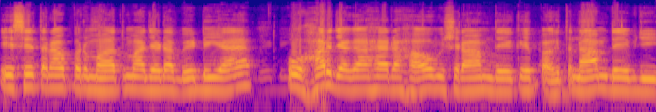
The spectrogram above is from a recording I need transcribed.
ਇਸੇ ਤਰ੍ਹਾਂ ਪਰਮਾਤਮਾ ਜਿਹੜਾ ਬੇਡੀ ਹੈ, ਉਹ ਹਰ ਜਗ੍ਹਾ ਹੈ। ਰਹਾਓ ਵਿਸ਼ਰਾਮ ਦੇ ਕੇ ਭਗਤ ਨਾਮਦੇਵ ਜੀ।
